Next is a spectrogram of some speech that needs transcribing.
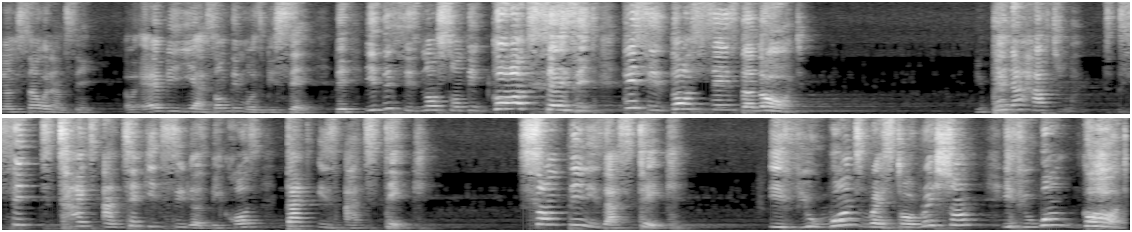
You understand what I'm saying? every year something must be said. if this is not something, God says it. This is thus says the Lord. You better have to sit tight and take it serious because that is at stake. Something is at stake. If you want restoration, if you want God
